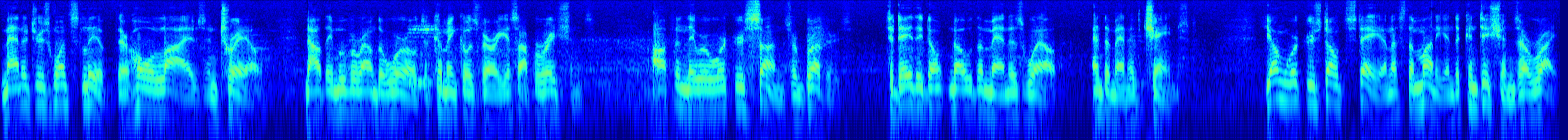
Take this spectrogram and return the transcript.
Managers once lived their whole lives in trail. Now they move around the world to Cominco's various operations. Often they were workers' sons or brothers. Today they don't know the men as well, and the men have changed. Young workers don't stay unless the money and the conditions are right.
